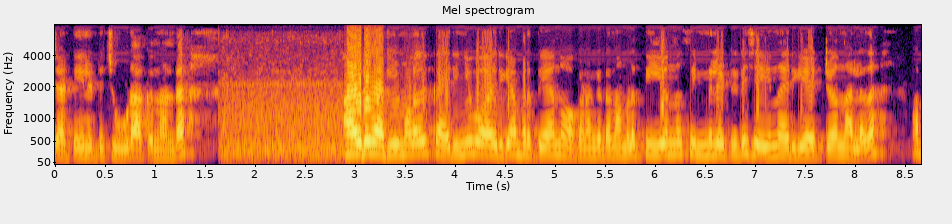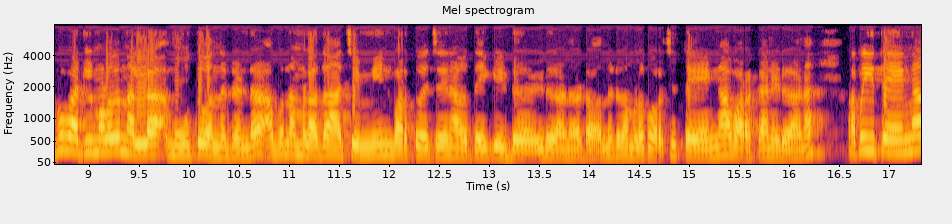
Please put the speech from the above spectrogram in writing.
ചട്ടിയിലിട്ട് ചൂടാക്കുന്നുണ്ട്. ആ ഒരു വറ്റൽമുളക് കരിഞ്ഞു പോകാതിരിക്കാൻ പ്രത്യേകം നോക്കണം കേട്ടോ. നമ്മൾ തീ ഒന്ന് സിമ്മിലിട്ടിട്ട് ചെയ്യുന്നതായിരിക്കും ഏറ്റവും നല്ലത്. അപ്പോൾ വറ്റൽമുളക് നല്ല മൂത്ത് വന്നിട്ടുണ്ട്. അപ്പോൾ അത് ആ ചെമ്മീൻ വറുത്ത് വെച്ചതിനകത്തേക്ക് ഇട ഇടുകയാണ് കേട്ടോ. എന്നിട്ട് നമ്മൾ കുറച്ച് തേങ്ങ വറക്കാൻ ഇടുകയാണ്. അപ്പോൾ ഈ തേങ്ങ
